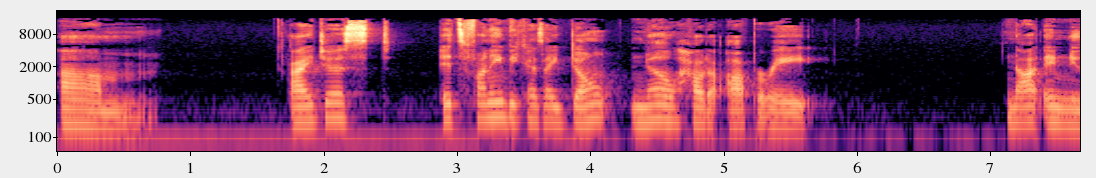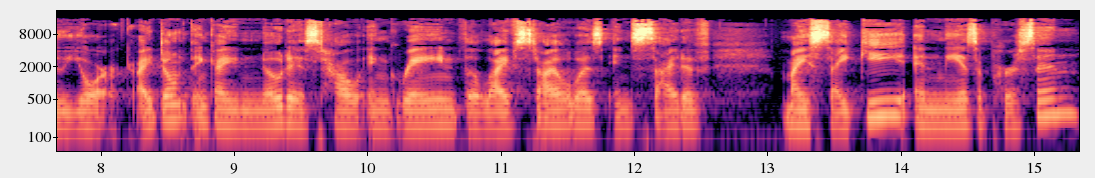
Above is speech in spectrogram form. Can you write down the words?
Um, I just, it's funny because I don't know how to operate not in New York. I don't think I noticed how ingrained the lifestyle was inside of my psyche and me as a person.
